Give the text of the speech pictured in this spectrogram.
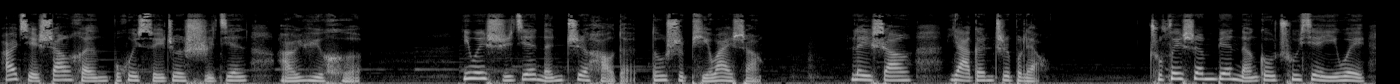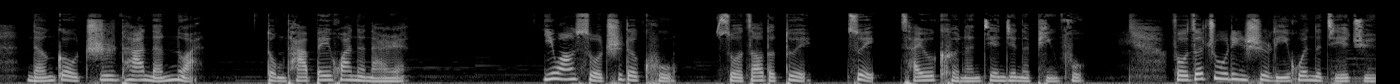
而且伤痕不会随着时间而愈合，因为时间能治好的都是皮外伤，内伤压根治不了。除非身边能够出现一位能够知她冷暖、懂她悲欢的男人，以往所吃的苦。所遭的对罪才有可能渐渐的平复，否则注定是离婚的结局，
